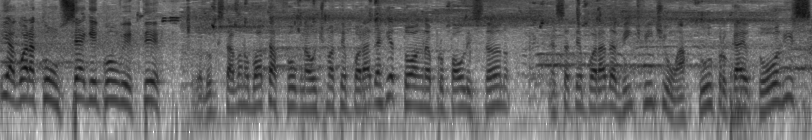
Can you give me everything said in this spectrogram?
e agora consegue converter. O jogador que estava no Botafogo na última temporada retorna para o paulistano nessa temporada 2021. Arthur para o Caio Torres.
